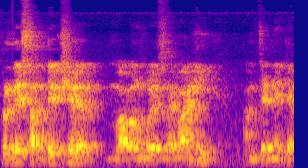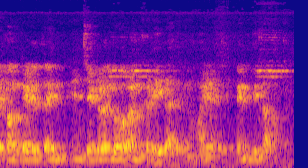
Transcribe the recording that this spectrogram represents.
प्रदेश अध्यक्ष बावनकुळे साहेब आणि आमच्या नेत्या पंकजा यांच्याकडे दोघांकडेही राजीनामा या ठिकाणी दिला होता.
